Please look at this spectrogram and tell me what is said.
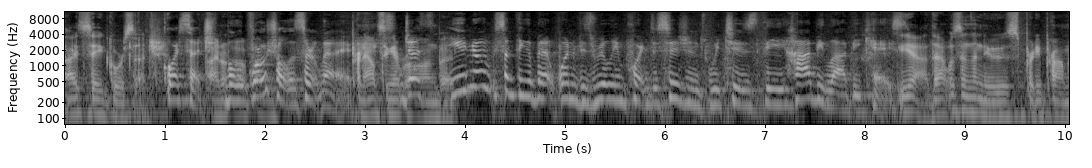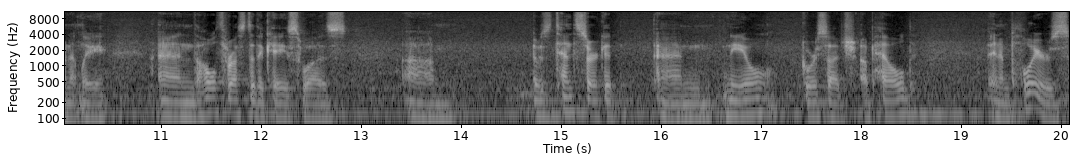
I say Gorsuch. Gorsuch. I don't well, know if I'm is certainly pronouncing it wrong, but- you know something about one of his really important decisions, which is the Hobby Lobby case. Yeah, that was in the news pretty prominently. And the whole thrust of the case was um, it was 10th Circuit, and Neil Gorsuch upheld an employer's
